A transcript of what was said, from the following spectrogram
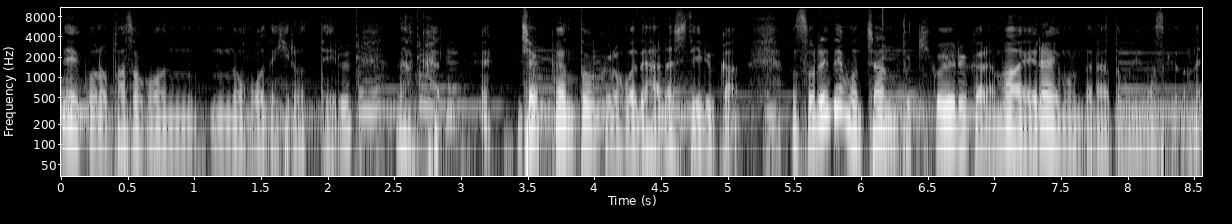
で、このパソコンの方で拾っている、なんか 若干トークの方で話している感、それでもちゃんと聞こえるから、まあ偉いもんだなと思いますけどね。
